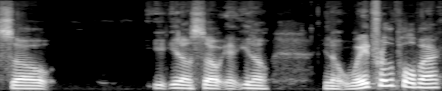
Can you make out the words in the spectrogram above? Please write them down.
so, you, you know, so eh, you know, you know, wait for the pullback.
